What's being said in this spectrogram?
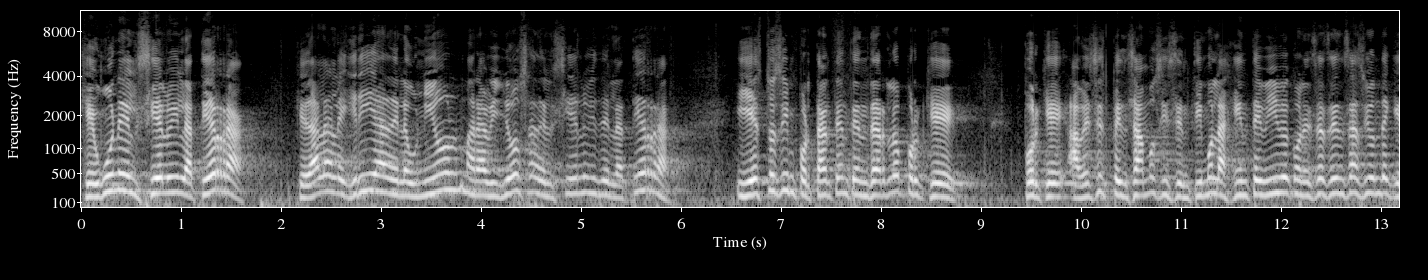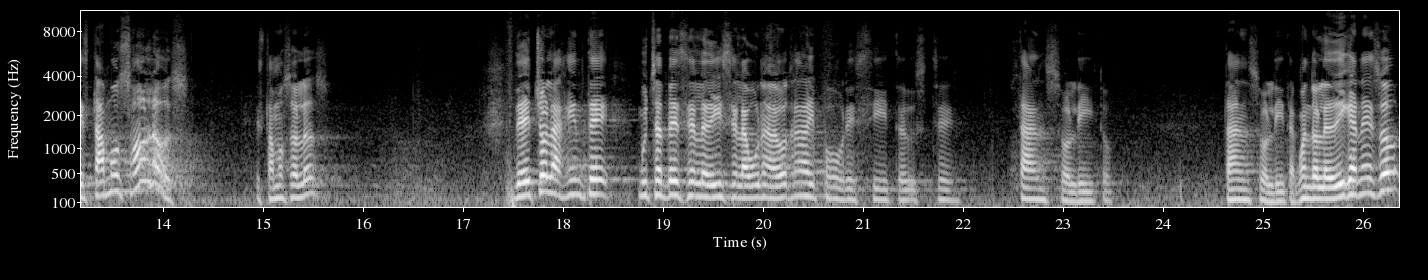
que une el cielo y la tierra, que da la alegría de la unión maravillosa del cielo y de la tierra. Y esto es importante entenderlo porque, porque a veces pensamos y sentimos la gente vive con esa sensación de que estamos solos. ¿Estamos solos? De hecho, la gente muchas veces le dice la una a la otra, ay, pobrecita usted, tan solito, tan solita. Cuando le digan eso,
